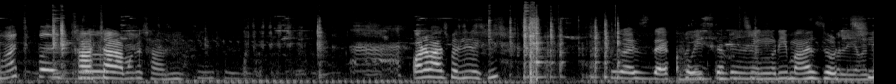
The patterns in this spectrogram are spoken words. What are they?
মাছ ছাড় ছাড় আমাকে ছাড়। কটা মাছ পেলি দেখি? দেখো দেখো চিংড়ি মাছ ধরছি।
